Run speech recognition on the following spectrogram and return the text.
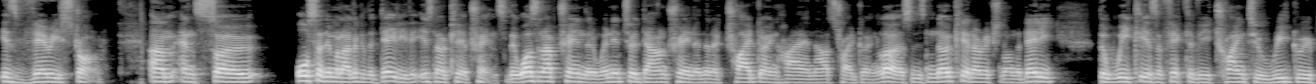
is very strong um, and so also then when I look at the daily, there is no clear trend. So there was an uptrend, then it went into a downtrend, and then it tried going higher, and now it's tried going lower. So there's no clear direction on the daily. The weekly is effectively trying to regroup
